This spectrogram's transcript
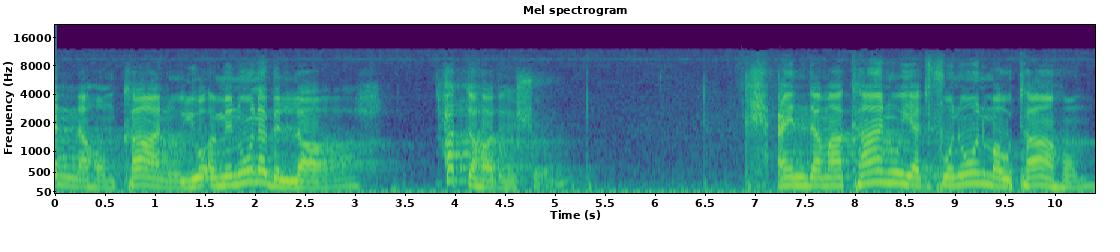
أنهم كانوا يؤمنون بالله. حتى هذه الشعوب. عندما كانوا يدفنون موتاهم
